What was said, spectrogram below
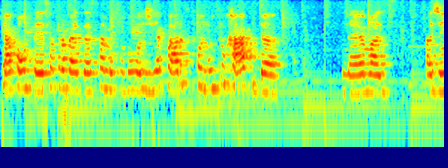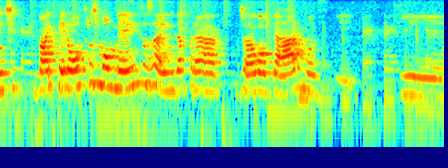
que aconteça através dessa metodologia. Claro que foi muito rápida, né, mas a gente vai ter outros momentos ainda para dialogarmos e, e,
